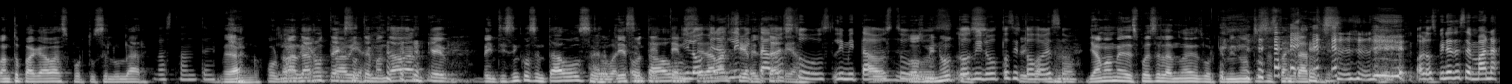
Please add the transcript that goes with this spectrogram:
¿cuánto pagabas por tu celular? bastante. ¿verdad? Chingo. Por Todavía, mandar un texto todavía. te mandaban que 25 centavos Algo- o 10 o te- centavos. Y luego tenías limitados tus, limitados tus Los minutos. los minutos y Sí. todo eso. Llámame después de las 9 porque mis minutos están gratis. o los fines de semana.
